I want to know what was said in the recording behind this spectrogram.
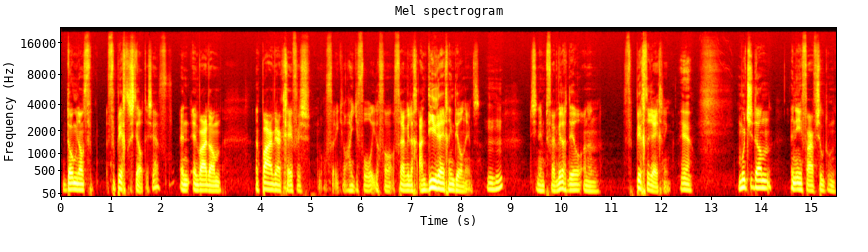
dominant verplicht gesteld is. Hè? En, en waar dan een paar werkgevers, of weet je wel, handjevol in ieder geval, vrijwillig aan die regeling deelneemt. Mhm. Dus je neemt vrijwillig deel aan een verplichte regeling. Ja. Moet je dan een invaarverzoek doen?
